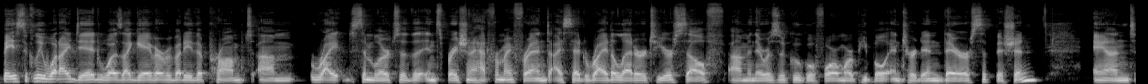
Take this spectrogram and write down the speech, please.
basically what I did was I gave everybody the prompt, um, write similar to the inspiration I had from my friend. I said, write a letter to yourself. Um, and there was a Google form where people entered in their submission. And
